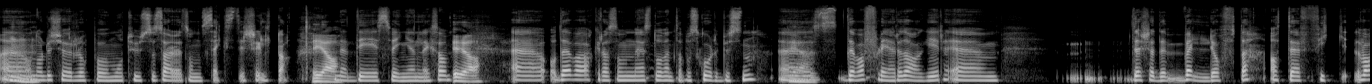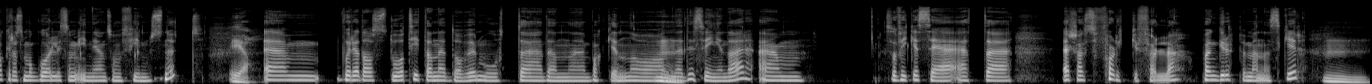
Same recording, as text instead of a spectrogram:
eh, Og når du kjører oppover mot huset, så er det et sånn 60-skilt, da. Ja. Nedi svingen, liksom. Ja. Uh, og det var akkurat som når jeg sto og venta på skolebussen. Uh, Ja. Det var flere dager. Eh, det skjedde veldig ofte at jeg fikk Det var akkurat som å gå liksom inn i en sånn filmsnutt. Ja. Um, hvor jeg da sto og titta nedover mot uh, den bakken og Mm. ned i svingen der. Um, så fikk jeg se et, uh, et slags folkefølge på en gruppe mennesker. Mm.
